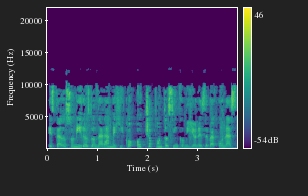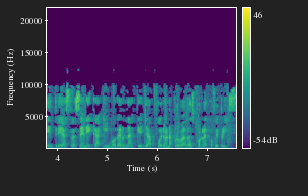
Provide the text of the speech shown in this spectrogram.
Estados Unidos donará a México 8.5 millones de vacunas entre AstraZeneca y Moderna que ya fueron aprobadas por la COFEPRIS.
